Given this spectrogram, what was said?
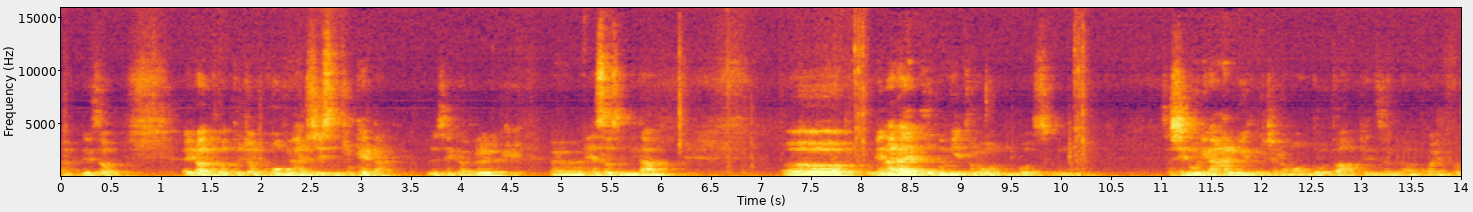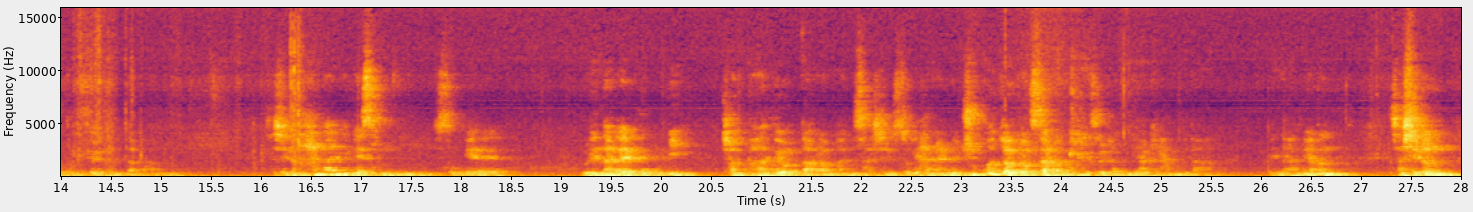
아, 그래서 이런 것도 좀 공유할 수 있으면 좋겠다 그런 생각을 어, 했었습니다. 어, 우리나라에 복음이 들어오는 것은 사실 우리가 알고 있는 것처럼 뭐 이런 것들을 표현한다만 사실은 하나님의 섭리 속에 우리나라의 복음이 전파되었다라고 하는 사실 속에 하나님의 주권적 역사라고 하는 것을 저는 이야기합니다. 왜냐하면 사실은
